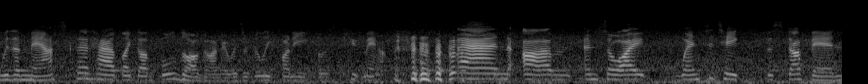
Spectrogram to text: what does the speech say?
with a mask that had like a bulldog on it. It was a really funny, it was a cute mask. and um, and so I went to take the stuff in,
